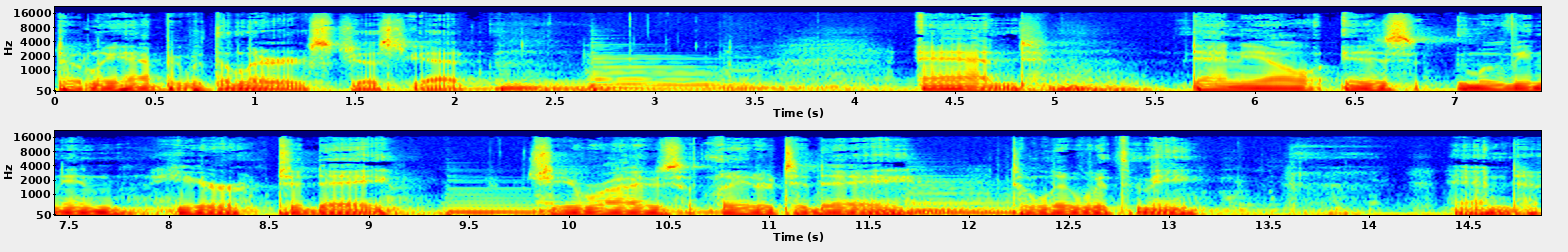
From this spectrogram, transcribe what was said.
totally happy with the lyrics just yet. And Danielle is moving in here today. She arrives later today to live with me. And uh,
